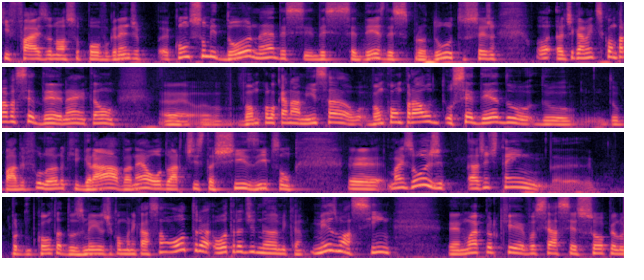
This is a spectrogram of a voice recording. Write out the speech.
que faz o nosso povo grande eh, consumidor né, desse, desses CDs, desses produtos. Seja, antigamente se comprava CD, né? Então, é, vamos colocar na missa, vamos comprar o, o CD do, do, do, padre fulano que grava, né? Ou do artista XY. É, mas hoje a gente tem, por conta dos meios de comunicação, outra, outra dinâmica. Mesmo assim, é, não é porque você acessou pelo,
